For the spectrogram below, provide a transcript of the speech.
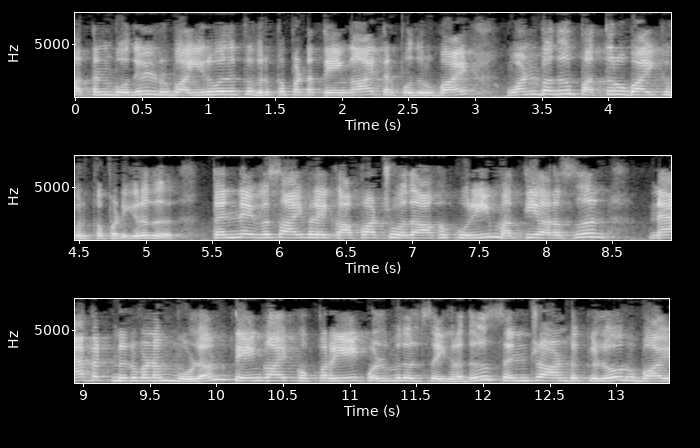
பத்தொன்பதில் ரூபாய் இருபதுக்கு விற்கப்பட்ட தேங்காய் தற்போது ரூபாய் ஒன்பது பத்து ரூபாய்க்கு விற்கப்படுகிறது. தென்னை விவசாயிகளை காப்பாற்றுவதாக கூறி மத்திய அரசு நேபட் நிறுவனம் மூலம் தேங்காய் கொப்பரையை கொள்முதல் செய்கிறது. சென்ற ஆண்டு கிலோ ரூபாய்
